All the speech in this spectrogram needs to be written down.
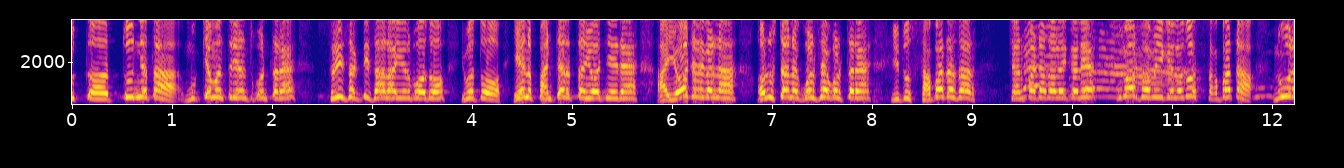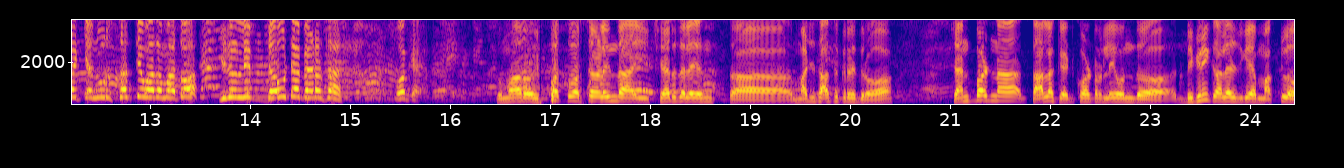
ಉತ್ ಅತ್ಯುನ್ನತ ಮುಖ್ಯಮಂತ್ರಿ ಅನ್ಸ್ಕೊಂತಾರೆ. ಸ್ತ್ರೀ ಶಕ್ತಿ ಸಾಲ ಆಗಿರ್ಬೋದು. ಇವತ್ತು ಏನು ಪಂಚರತ್ನ ಯೋಜನೆ ಇದೆ? ಆ ಯೋಜನೆಗಳನ್ನ ಅನುಷ್ಠಾನಗೊಳಿಸಗೊಳಿಸ್ತಾರೆ. ಇದು ಸಪಥ ಸರ್. ಚನ್ನಪಟ್ಟಣದಲ್ಲಿ ಕುಮಾರಸ್ವಾಮಿ ಗೆಲ್ಲೋದು ಸಪಥ ನೂರಕ್ಕೆ ನೂರು ಸತ್ಯವಾದ ಮಾತು. ಇದರಲ್ಲಿ ಡೌಟೇ ಬೇಡ ಸರ್. ಓಕೆ ಸುಮಾರು ಇಪ್ಪತ್ತು ವರ್ಷಗಳಿಂದ ಈ ಕ್ಷೇತ್ರದಲ್ಲಿ ಮಾಜಿ ಶಾಸಕರಿದ್ರು. ಚನ್ನಪಟ್ಟಣ ತಾಲೂಕ್ ಹೆಡ್ ಕ್ವಾರ್ಟರ್ಲಿ ಒಂದು ಡಿಗ್ರಿ ಕಾಲೇಜ್ಗೆ ಮಕ್ಕಳು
